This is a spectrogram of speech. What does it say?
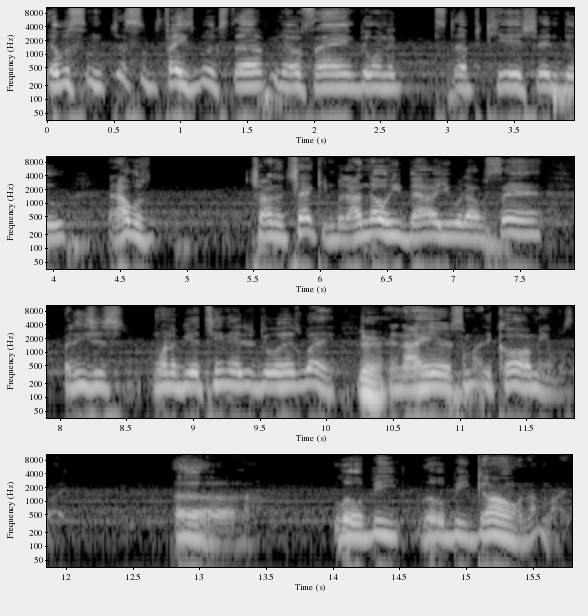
It was some just some Facebook stuff, you know, saying doing the stuff the kids shouldn't do, and I was trying to check him, but I know he valued what I was saying, but he just want to be a teenager, do it his way. Yeah. And I hear somebody call me and was like, "Uh, Lil B, Lil B gone." I'm like,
